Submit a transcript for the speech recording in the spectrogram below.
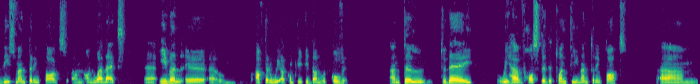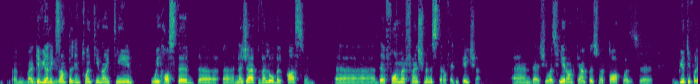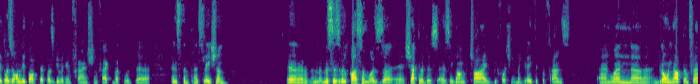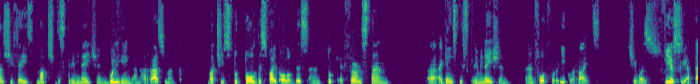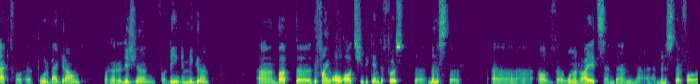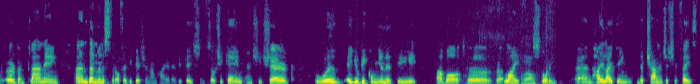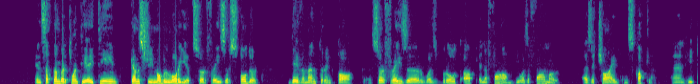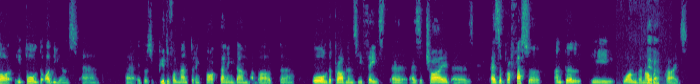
these mentoring talks on, on WebEx uh, even uh, uh, after we are completely done with COVID. Until today, we have hosted 20 mentoring talks. Um, I'll give you an example. In 2019, we hosted uh, uh, Najat Vallaud-Belkacem, uh, the former French Minister of Education. And she was here on campus. Her talk was beautiful. It was the only talk that was given in French, in fact, but with instant translation. Uh, Mrs. Belkacem was a shepherdess as a young child before she immigrated to France. And when uh, growing up in France, she faced much discrimination, bullying, and harassment. But she stood tall despite all of this and took a firm stand uh, against discrimination and fought for equal rights. She was fiercely attacked for her poor background, for her religion, for being immigrant, um, but uh, defying all odds, she became the first uh, minister uh, of women rights and then minister for urban planning and then minister of education and higher education. So she came and she shared with AUB community about her life wow. story and highlighting the challenges she faced. In September 2018, chemistry Nobel laureate Sir Fraser Stoddart gave a mentoring talk Sir Fraser was brought up in a farm. He was a farmer as a child in Scotland, and he taught he told the audience, and uh, it was a beautiful mentoring talk, telling them about uh, all the problems he faced uh, as a child, as as a professor, until he won the Nobel yeah. Prize.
